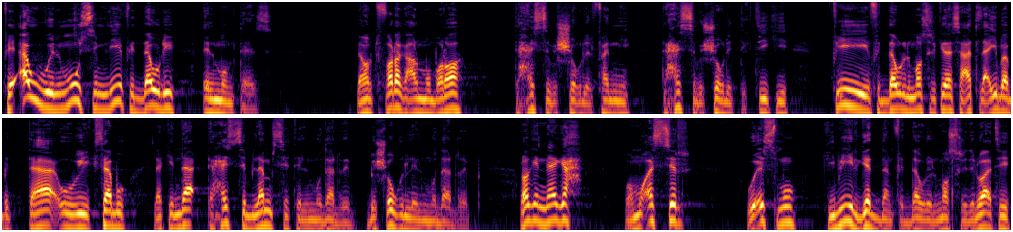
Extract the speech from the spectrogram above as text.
في أول موسم ليه في الدوري الممتاز. لما بتتفرج على المباراة تحس بالشغل الفني تحس بالشغل التكتيكي. في في الدوري المصري كده ساعات لعيبة بتها وبيكسبوا لكن ده تحس بلمسة المدرب بشغل المدرب. راجل ناجح ومؤثر واسمه كبير جدا في الدوري المصري دلوقتي.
